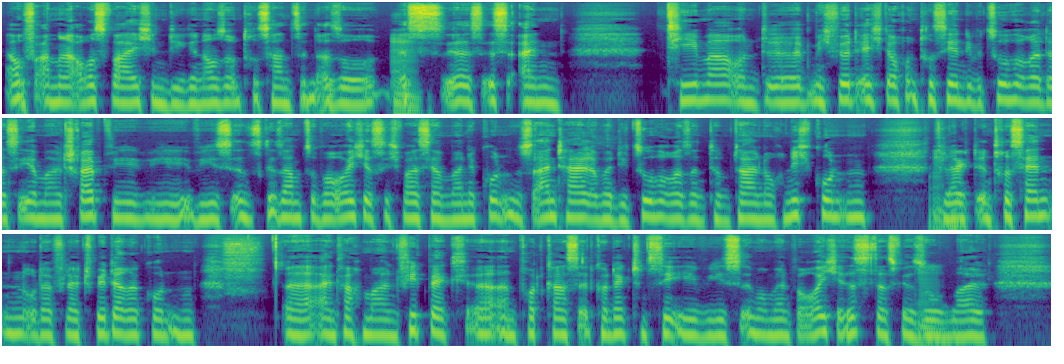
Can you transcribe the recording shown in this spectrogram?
auf andere ausweichen, die genauso interessant sind. Also hm. es, es ist ein, Thema und äh, mich würde echt auch interessieren, liebe Zuhörer, dass ihr mal schreibt, wie, wie, wie es insgesamt so bei euch ist. Ich weiß ja, meine Kunden ist ein Teil, aber die Zuhörer sind zum Teil noch nicht Kunden, mhm. vielleicht Interessenten oder vielleicht spätere Kunden. Äh, einfach mal ein Feedback äh, an podcast.connections.de, wie es im Moment bei euch ist, dass wir so mhm. mal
